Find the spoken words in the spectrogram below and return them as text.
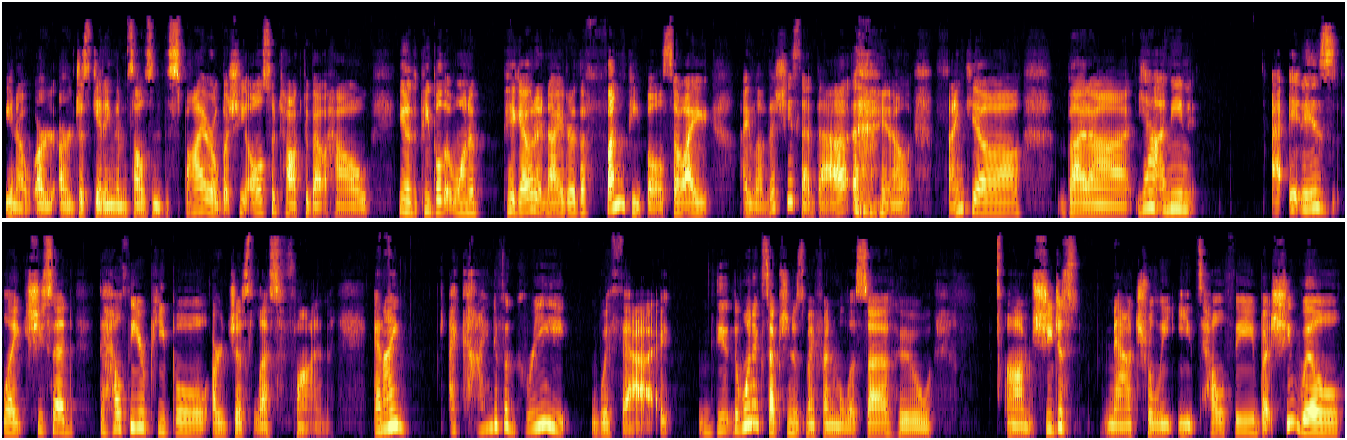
you know are, are just getting themselves into the spiral. But she also talked about how you know the people that want to pig out at night are the fun people. So i i love that she said that you know thank y'all. but uh yeah i mean it is like she said the healthier people are just less fun. And i i kind of agree with that. The, the one exception is my friend melissa who um, she just naturally eats healthy but she will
